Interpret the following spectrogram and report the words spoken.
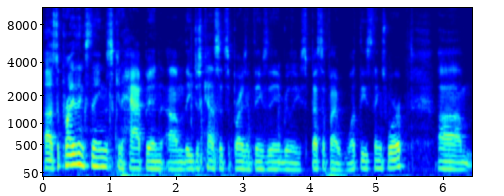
uh, surprising things can happen. Um, they just kind of said surprising things. They didn't really specify what these things were. Um,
